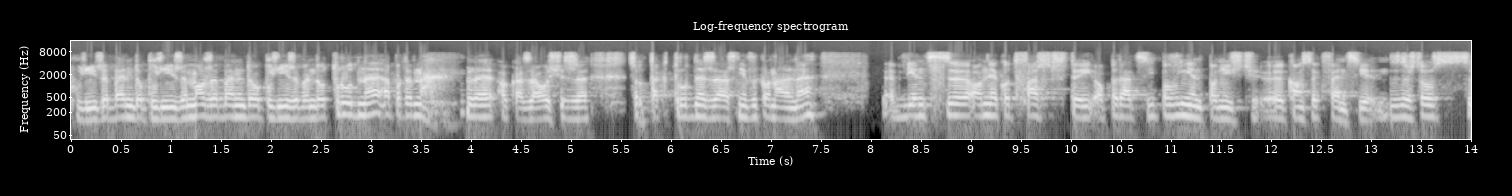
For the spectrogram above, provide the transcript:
później, że będą, później, że może będą, później, że będą trudne, a potem nagle okazało się, że są tak trudne, że aż niewykonalne. Więc on jako twarz tej operacji powinien ponieść e, konsekwencje. Zresztą z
